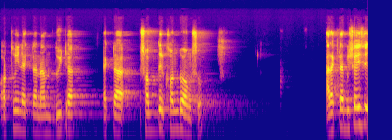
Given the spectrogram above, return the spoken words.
অর্থহীন একটা নাম, দুইটা, একটা শব্দের খণ্ড অংশ। আর একটা বিষয় যে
